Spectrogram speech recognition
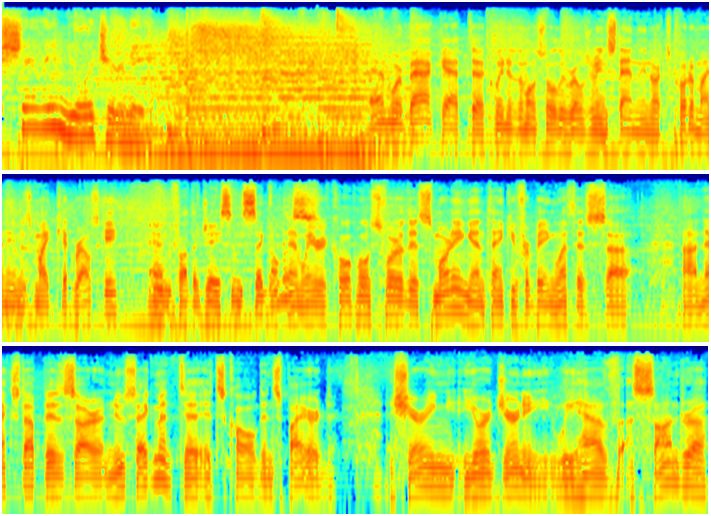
sharing your journey. And we're back at uh, Queen of the Most Holy Rosary in Stanley, North Dakota. My name is Mike Kidrowski. And Father Jason Signalness. And we're co hosts for this morning, and thank you for being with us. Uh, uh, next up is our new segment. Uh, it's called Inspired, Sharing Your Journey. We have Sandra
